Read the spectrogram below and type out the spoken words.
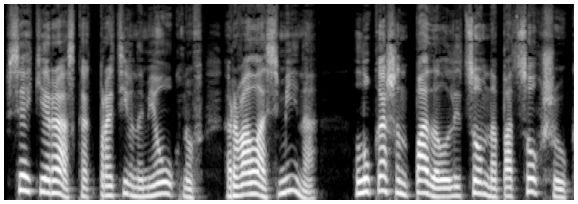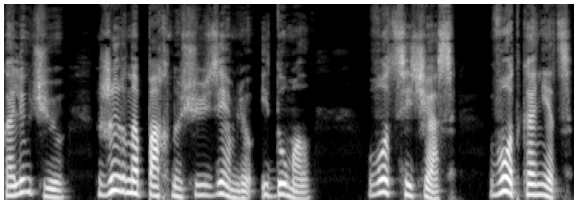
Всякий раз, как противно мяукнув, рвалась мина, Лукашин падал лицом на подсохшую, колючую, жирно пахнущую землю и думал, вот сейчас, вот конец,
